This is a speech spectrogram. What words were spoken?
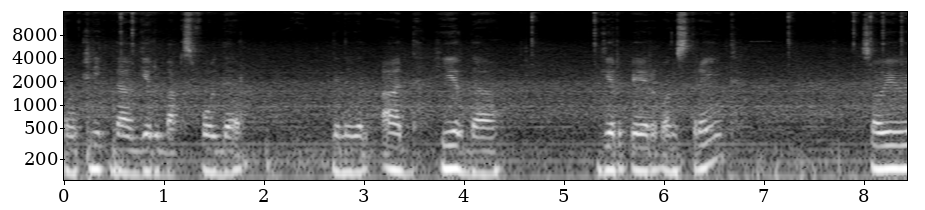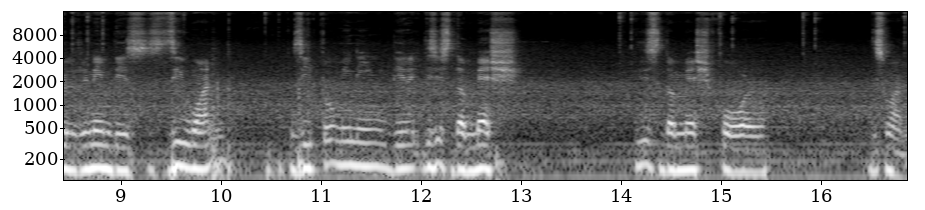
or click the gearbox folder. Then we will add here the gear pair constraint so we will rename this z1 z2 meaning the, this is the mesh. This is the mesh for this one.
